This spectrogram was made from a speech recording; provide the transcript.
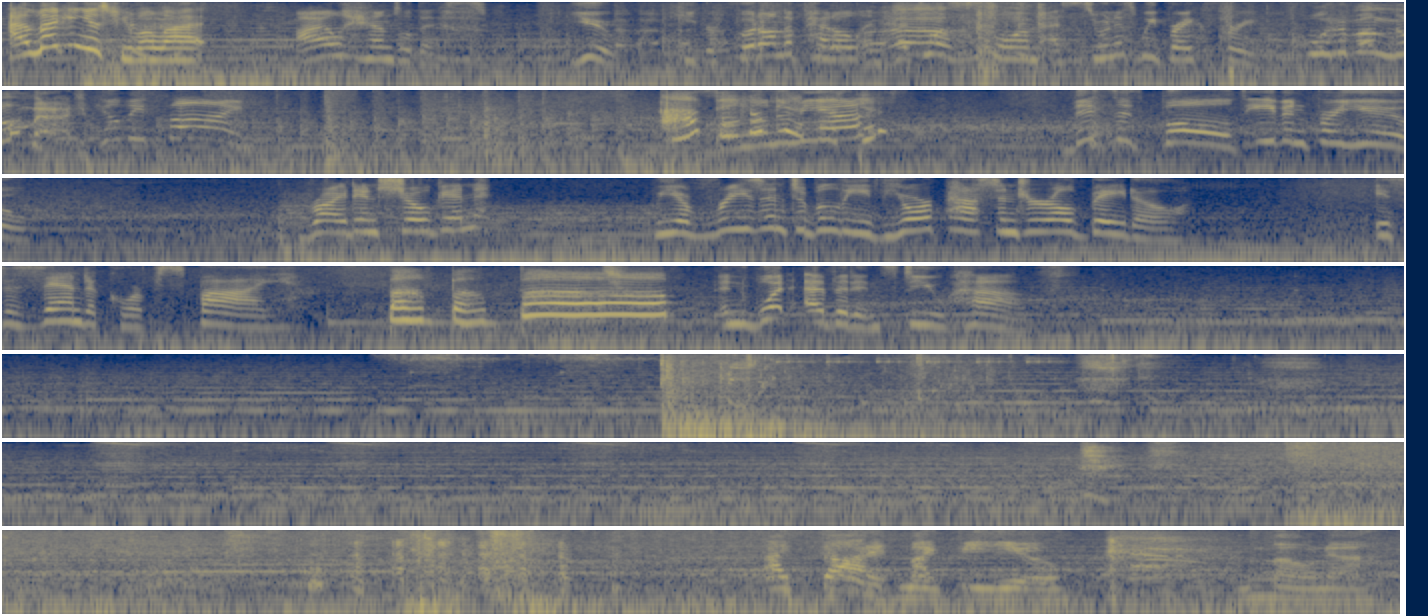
I'm liking your stream a lot. I'll handle this. You, keep your foot on the pedal and head towards the storm as soon as we break free. What about Nomad? He'll be fine. Ah, Sangonomiya? This is bold, even for you. Raiden, Shogun, we have reason to believe your passenger Albedo is a Zandacorp spy. Bum bum bum. And what evidence do you have? I thought it might be you, Mona.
